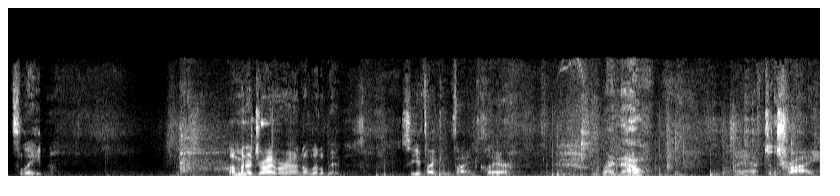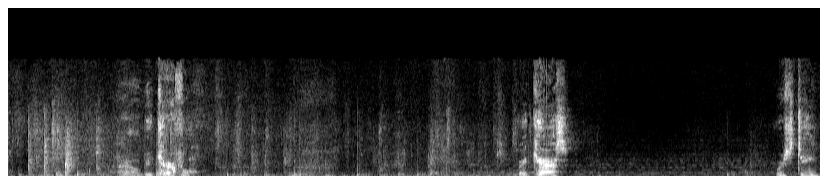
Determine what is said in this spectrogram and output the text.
It's late. I'm gonna drive around a little bit, see if I can find Claire. Right now? I have to try. I'll be careful. Wait, Cass? Where's Dean?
